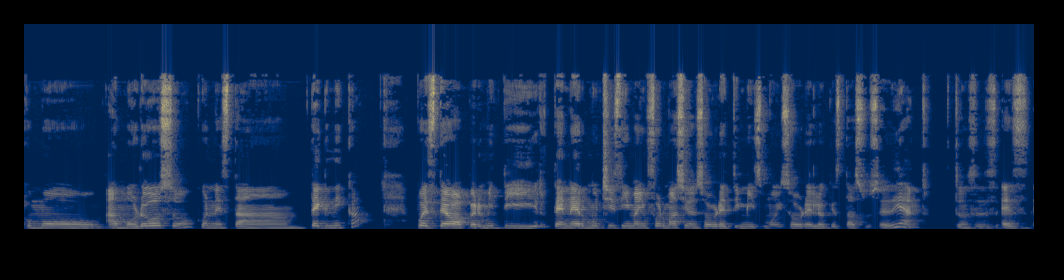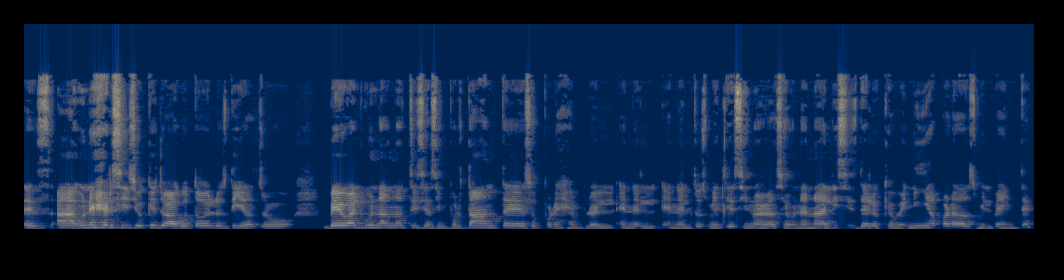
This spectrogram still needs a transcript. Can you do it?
como amoroso con esta técnica, pues te va a permitir tener muchísima información sobre ti mismo y sobre lo que está sucediendo. Entonces, es, ah, un ejercicio que yo hago todos los días. Yo veo algunas noticias importantes o, por ejemplo, en, el, en el 2019 hacía un análisis de lo que venía para 2020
